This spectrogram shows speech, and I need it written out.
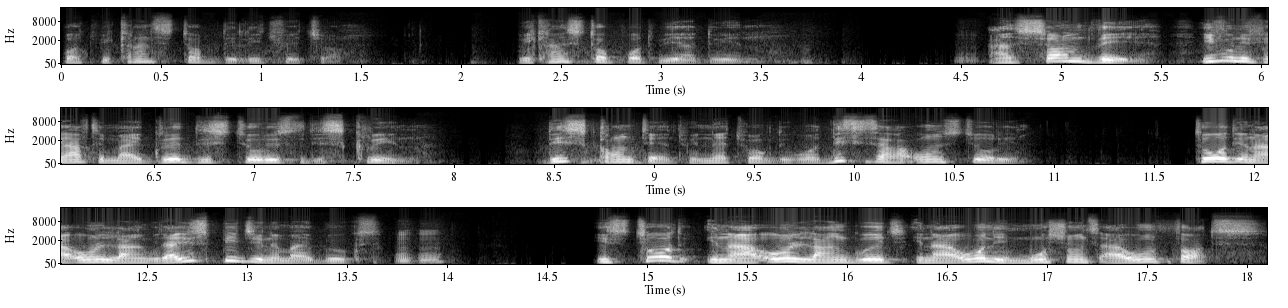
But we can't stop the literature. We can't stop what we are doing. And someday, even if you have to migrate these stories to the screen, this content will network the world. This is our own story, told in our own language. I use pidgin in my books. Mm -hmm. It's told in our own language, in our own emotions, our own thoughts.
